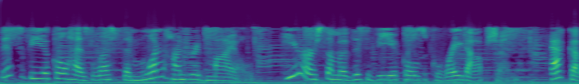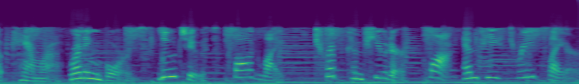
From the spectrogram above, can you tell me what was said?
This vehicle has less than 100 miles. Here are some of this vehicle's great options. Backup camera, running boards, Bluetooth, fog lights, trip computer, clock, MP3 player,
